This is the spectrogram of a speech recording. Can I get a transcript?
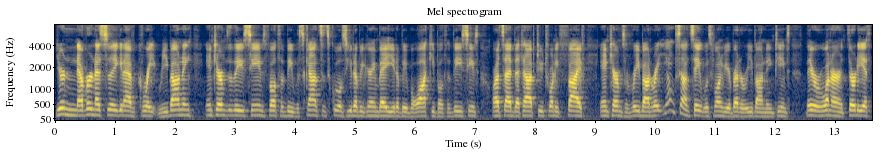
you're never necessarily going to have great rebounding in terms of these teams. Both of the Wisconsin schools, UW Green Bay, UW Milwaukee, both of these teams are outside the top 225 in terms of rebound rate. Youngstown State was one of your better rebounding teams. They were 130th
